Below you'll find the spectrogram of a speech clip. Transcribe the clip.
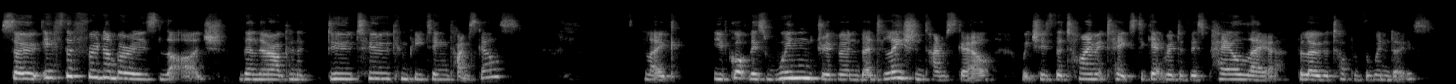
So if the Froude number is large, then there are going to do two competing timescales. Like you've got this wind-driven ventilation timescale, which is the time it takes to get rid of this pale layer below the top of the windows.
